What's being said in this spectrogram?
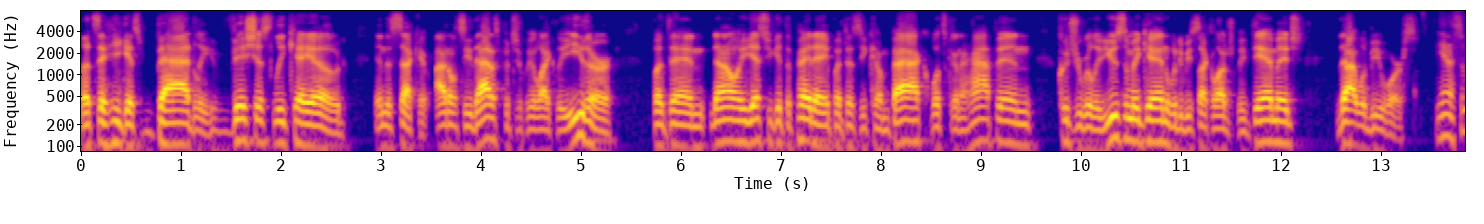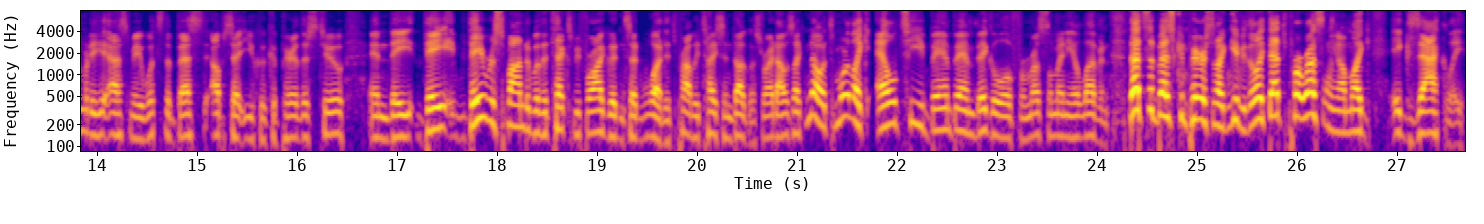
let's say he gets badly, viciously KO'd in the second. I don't see that as particularly likely either. But then not only yes, you get the payday, but does he come back? What's going to happen? Could you really use him again? Would he be psychologically damaged? That would be worse. You know, somebody asked me what's the best upset you could compare this to, and they they they responded with a text before I could and said, "What? It's probably Tyson Douglas, right?" I was like, "No, it's more like LT Bam Bam Bigelow from WrestleMania 11." That's the best comparison I can give you. They're like, "That's pro wrestling." I'm like, "Exactly."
